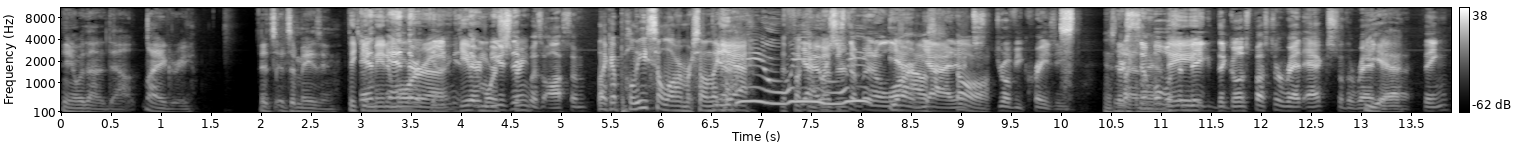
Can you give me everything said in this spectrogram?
You know, without a doubt. I agree. It's it's amazing. I think it And, made it more, their, uh, gave their it more music strength. was awesome. Like a police alarm or something. Like Yeah. "Wee, wee, Yeah, it was just an alarm. Yeah, was- Yeah, and it oh. just drove you crazy. It's Their like, symbol was They- the big, the Ghostbuster red X or the red Yeah. uh, thing.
